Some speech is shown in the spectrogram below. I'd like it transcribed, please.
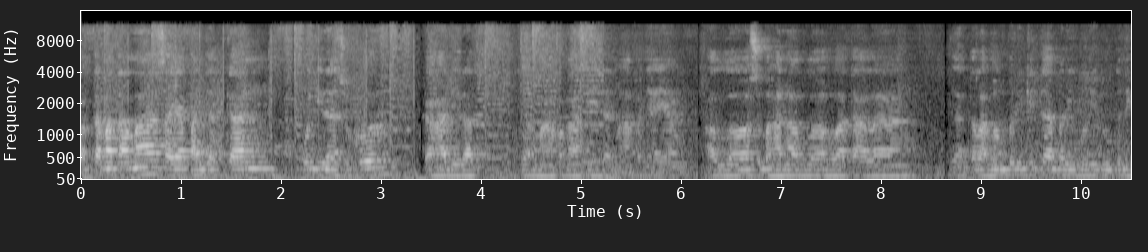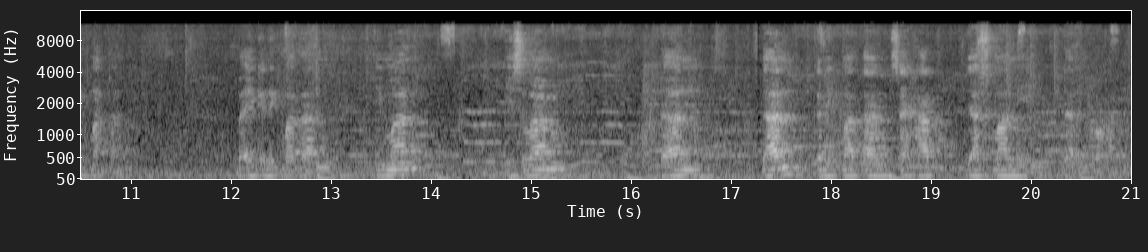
Pertama-tama saya panjatkan puji dan syukur kehadirat yang maha pengasih dan maha penyayang Allah subhanallah wa ta'ala yang telah memberi kita beribu-ribu kenikmatan. Baik kenikmatan iman, Islam dan dan kenikmatan sehat jasmani dan rohani.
